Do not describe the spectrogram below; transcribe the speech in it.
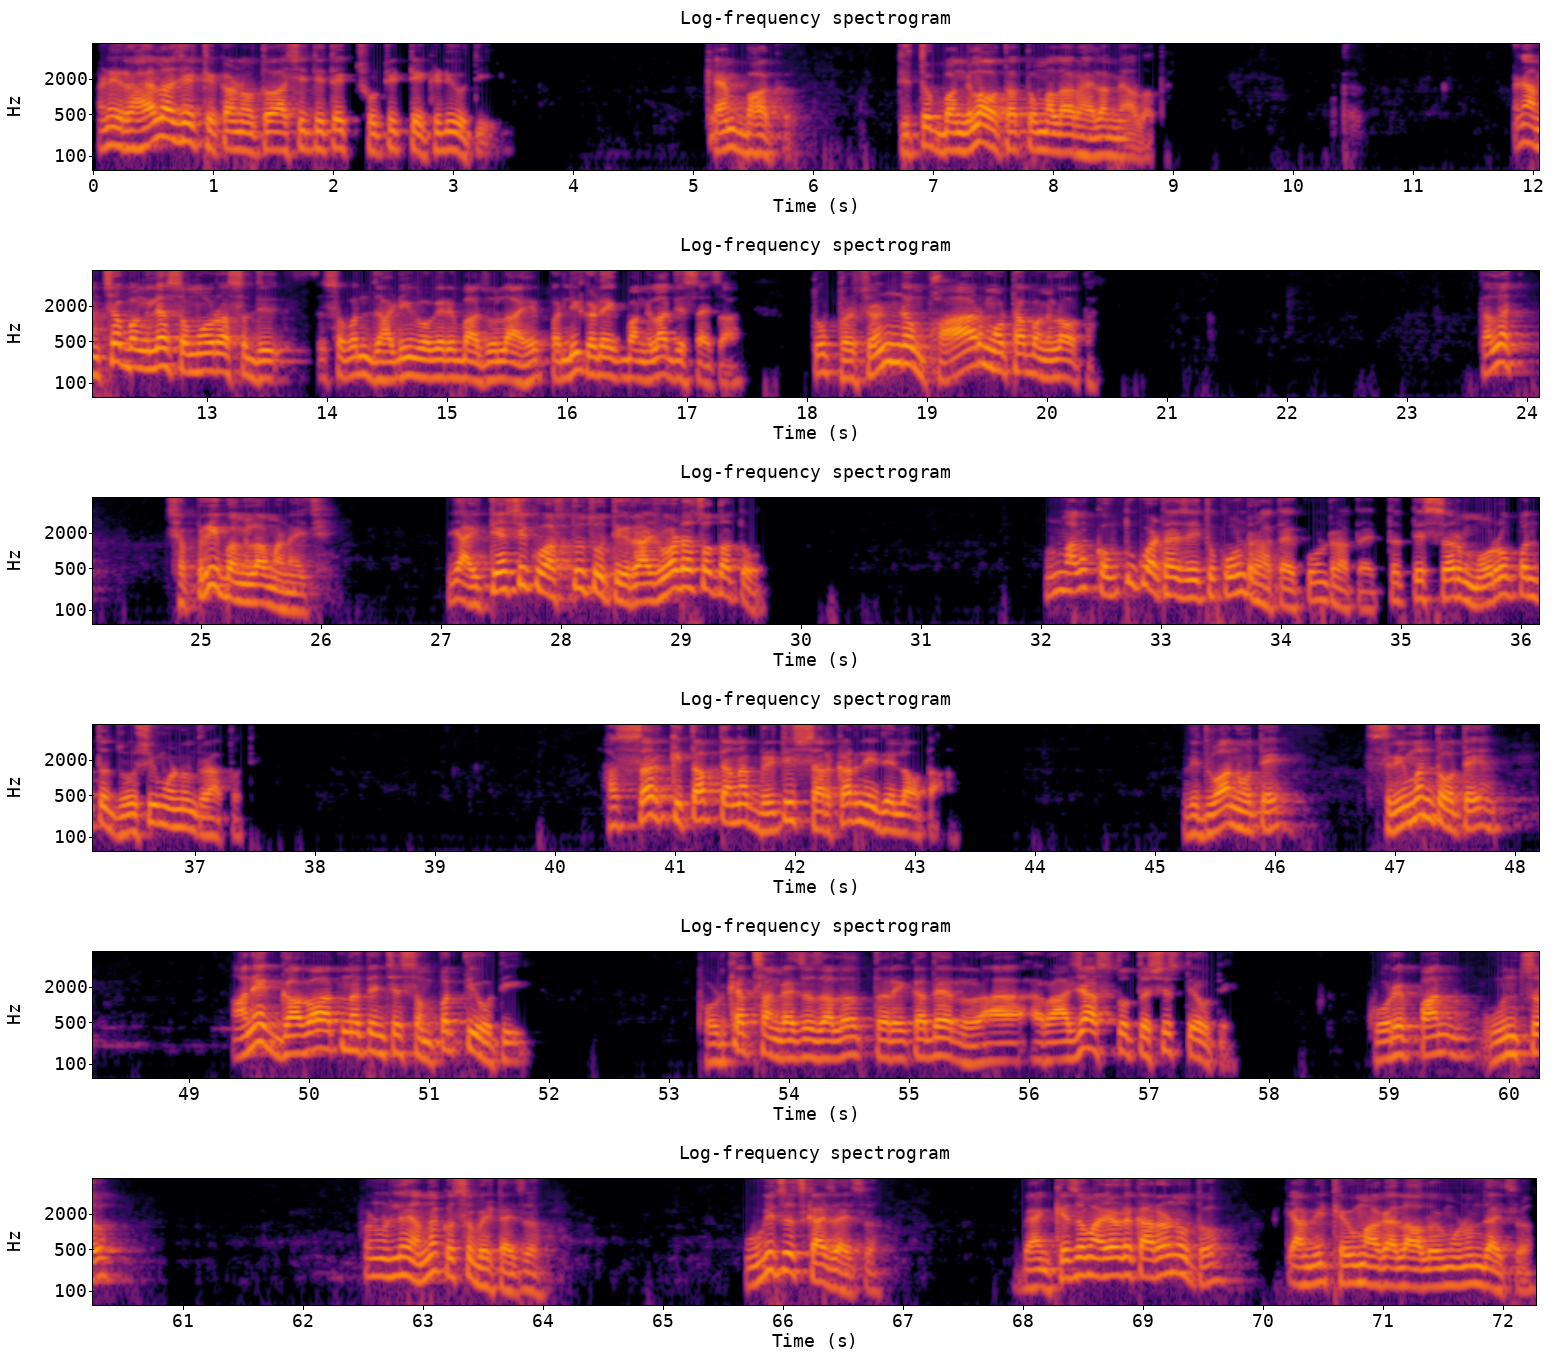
आणि राहायला जे ठिकाण होतं अशी तिथे एक छोटी टेकडी होती. कॅम्प भाग. तिथं बंगला होता तो मला राहायला मिळाला होता. आणि आमच्या बंगल्यासमोर असं दि सबंध झाडी वगैरे बाजूला आहे. पलीकडे एक बंगला दिसायचा. तो प्रचंड फार मोठा बंगला होता. त्याला छपरी बंगला म्हणायचे. म्हणजे ऐतिहासिक वास्तूच होती राजवाडाच होता तो. म्हणून मला कौतुक वाटायचं इथं कोण राहत आहे कोण राहत आहे तर ते सर मोरोपंत जोशी म्हणून राहत होते. हा सर किताब त्यांना ब्रिटिश सरकारने दिला होता. विद्वान होते श्रीमंत होते. अनेक गावातनं त्यांची संपत्ती होती. थोडक्यात सांगायचं झालं तर एखाद्या रा राजा असतो तसेच ते होते. कोरे पान उंच. पण म्हटलं यांना कसं भेटायचं? उगीच काय जायचं? बँकेचं माझ्याकडे कारण होतं की आम्ही ठेव मागायला आलो आहे म्हणून जायचं.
